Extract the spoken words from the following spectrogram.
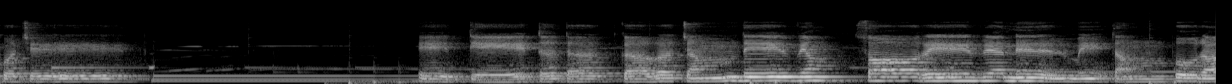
क्वचित्। इत्येतत्कवचं देव्यं सौरेर्यनिर्मितं पुरा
